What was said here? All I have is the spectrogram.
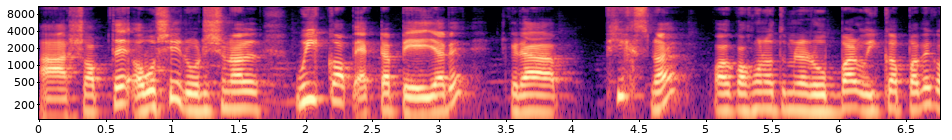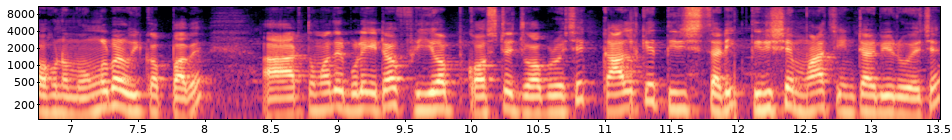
আর সপ্তাহে অবশ্যই রোটেশনাল উইক অফ একটা পেয়ে যাবে। এটা ফিক্স নয়। ক- কখনো তোমরা রোববার উইক অফ পাবে, কখনো মঙ্গলবার উইক অফ পাবে। আর তোমাদের বলে এটাও ফ্রি অফ কস্টে জব রয়েছে। কালকে তিরিশ তারিখ, তিরিশে মার্চ ইন্টারভিউ রয়েছে।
